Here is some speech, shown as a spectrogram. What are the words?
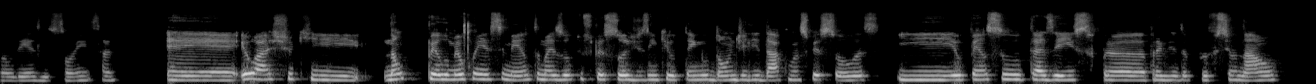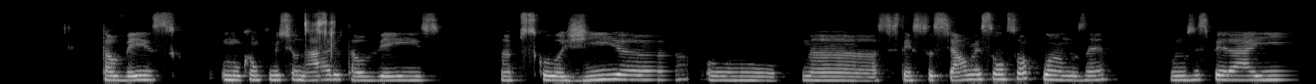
mandei as lições, sabe? É, eu acho que, não pelo meu conhecimento, mas outras pessoas dizem que eu tenho o dom de lidar com as pessoas. E eu penso trazer isso para a vida profissional, talvez no campo missionário, talvez na psicologia ou na assistência social, mas são só planos, né? Vamos esperar aí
